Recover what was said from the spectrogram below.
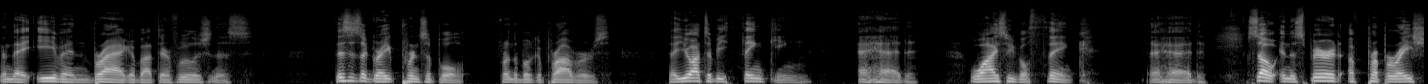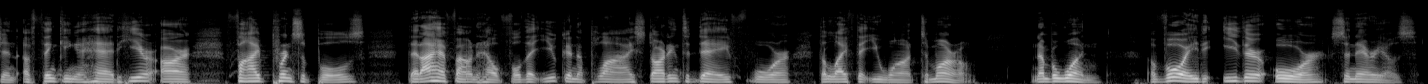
And they even brag about their foolishness. This is a great principle from the book of Proverbs that you ought to be thinking ahead. Wise people think ahead. So, in the spirit of preparation, of thinking ahead, here are five principles that I have found helpful that you can apply starting today for the life that you want tomorrow. Number one, avoid either or scenarios.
